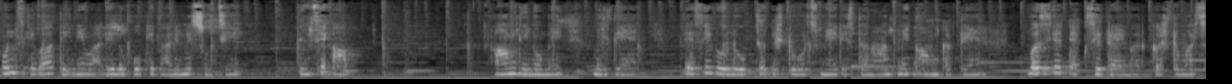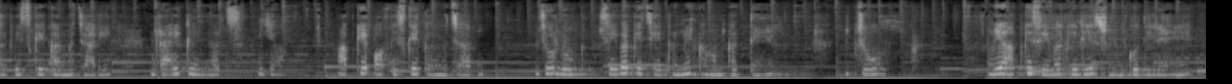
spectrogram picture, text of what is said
उन सेवा देने वाले लोगों के बारे में सोचें, जिनसे आप आम दिनों में मिलते हैं। जैसे वो लोग जो स्टोर्स में, रेस्तरां में काम करते हैं बस या टैक्सी ड्राइवर कस्टमर सर्विस के कर्मचारी ड्राई क्लीनर्स या आपके ऑफ़िस के कर्मचारी, जो लोग सेवा के क्षेत्र में काम करते हैं, जो वे आपकी सेवा के लिए स्वयं को दे रहे हैं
